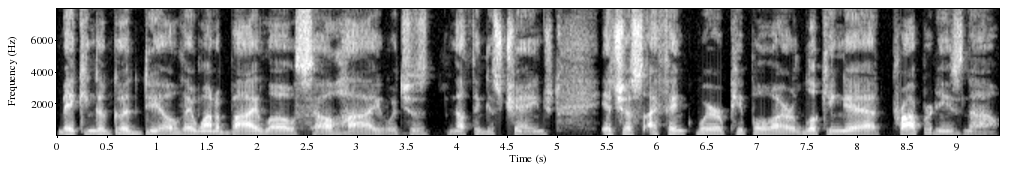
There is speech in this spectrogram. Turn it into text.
making a good deal. They want to buy low, sell high, which is nothing has changed. It's just, I think, where people are looking at properties now.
